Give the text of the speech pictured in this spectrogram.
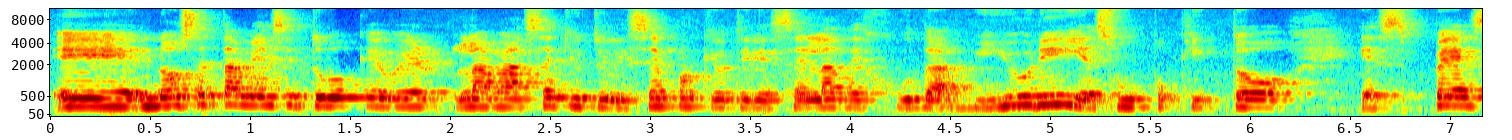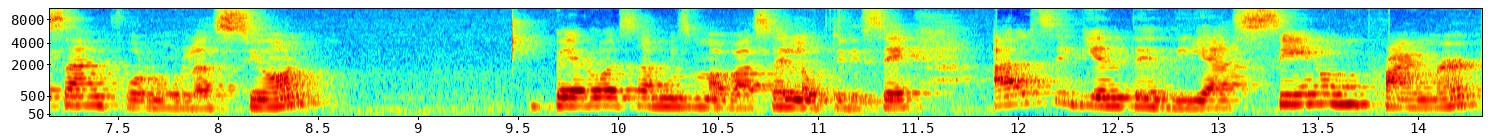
Eh, no sé también si tuvo que ver la base que utilicé porque utilicé la de Huda Beauty y es un poquito espesa en formulación. Pero esa misma base la utilicé al siguiente día sin un primer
